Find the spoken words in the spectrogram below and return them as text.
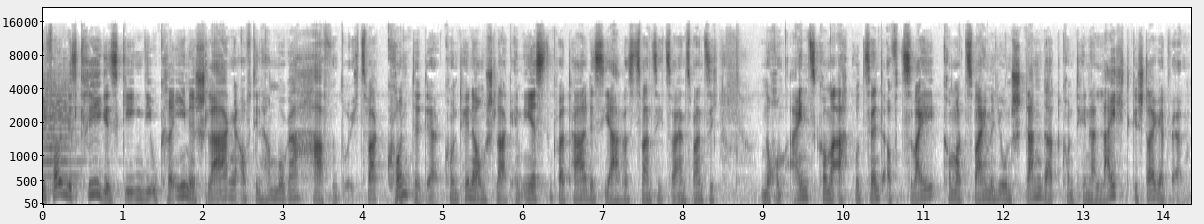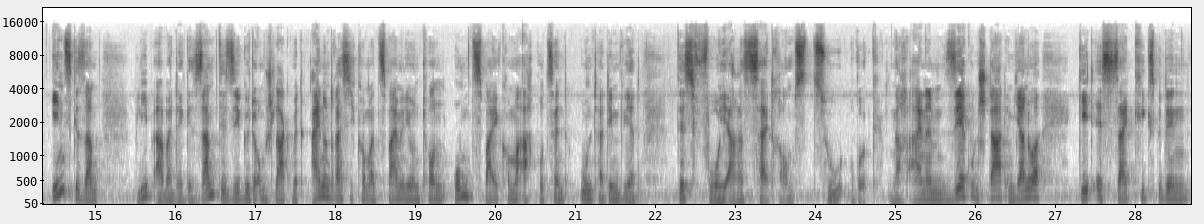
Die Folgen des Krieges gegen die Ukraine schlagen auf den Hamburger Hafen durch. Zwar konnte der Containerumschlag im ersten Quartal des Jahres 2022 noch um 1,8 Prozent auf 2,2 Millionen Standardcontainer leicht gesteigert werden. Insgesamt blieb aber der gesamte Seegüterumschlag mit 31,2 Millionen Tonnen um 2,8 Prozent unter dem Wert des Vorjahreszeitraums zurück. Nach einem sehr guten Start im Januar geht es seit Kriegsbeginn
